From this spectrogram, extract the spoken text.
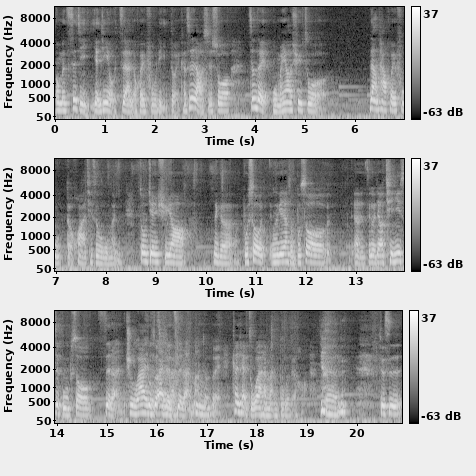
我们自己眼睛有自然的恢复力，对。可是老实说，真的我们要去做让它恢复的话，其实我们中间需要那个不受我们叫什么不受呃这个叫奇迹是不受自然阻碍不阻碍的自然嘛，对不对？看起来阻碍还蛮多的哈。对，就是。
